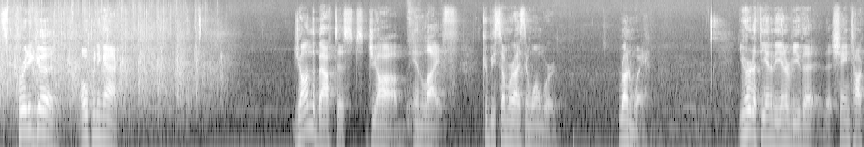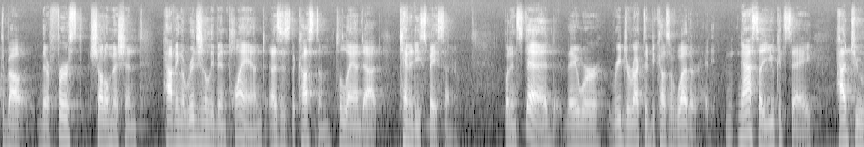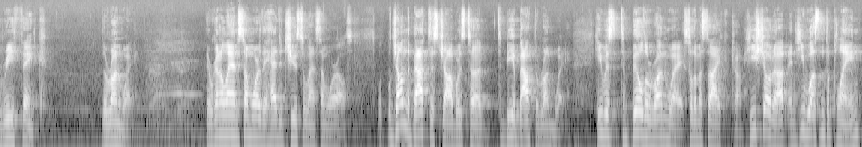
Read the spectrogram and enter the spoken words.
It's pretty good opening act. John the Baptist's job in life could be summarized in one word runway. You heard at the end of the interview that, that Shane talked about their first shuttle mission having originally been planned, as is the custom, to land at Kennedy Space Center. But instead, they were redirected because of weather. NASA, you could say, had to rethink the runway. They were going to land somewhere, they had to choose to land somewhere else. Well, John the Baptist's job was to, to be about the runway. He was to build a runway so the Messiah could come. He showed up, and he wasn't the plane,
